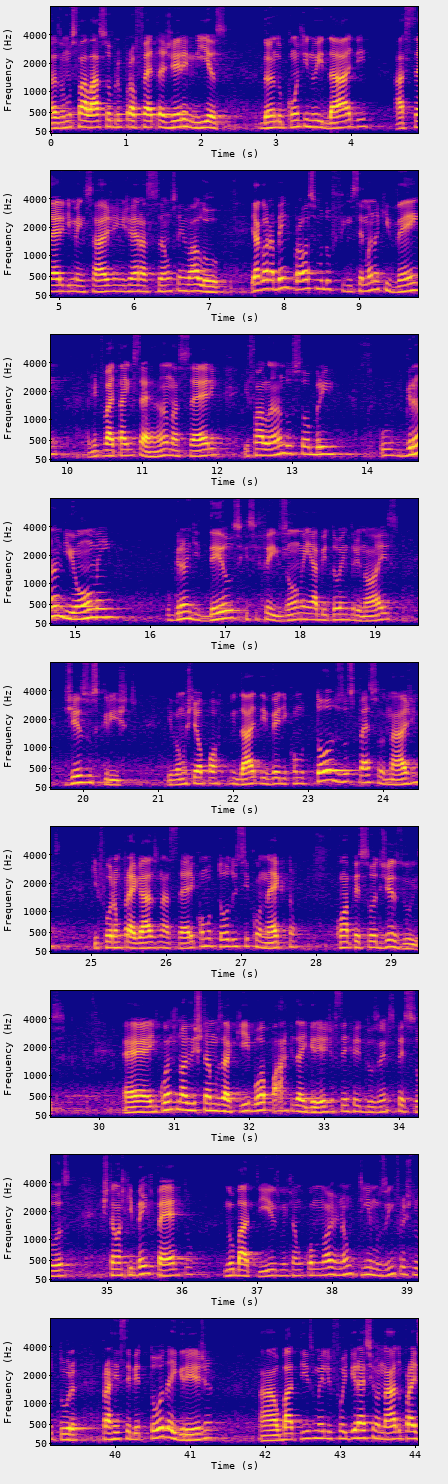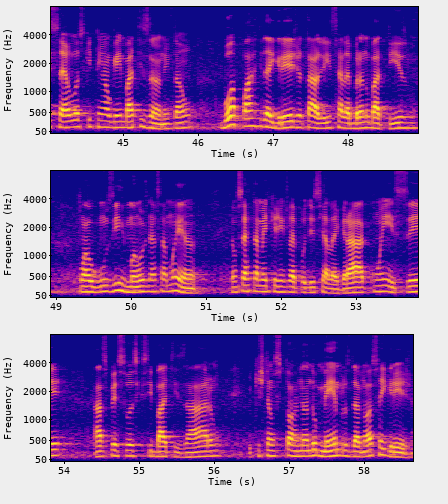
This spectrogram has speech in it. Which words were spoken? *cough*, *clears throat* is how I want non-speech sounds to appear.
nós vamos falar sobre o profeta Jeremias, dando continuidade à série de mensagens Geração Sem Valor. E agora, bem próximo do fim, semana que vem, a gente vai estar encerrando a série e falando sobre o grande homem, o grande Deus que se fez homem e habitou entre nós, Jesus Cristo. E vamos ter a oportunidade de ver de como todos os personagens que foram pregados na série, como todos se conectam com a pessoa de Jesus. É, enquanto nós estamos aqui, boa parte da igreja, cerca de 200 pessoas, estão aqui bem perto no batismo. Então, como nós não tínhamos infraestrutura para receber toda a igreja, ah, o batismo ele foi direcionado para as células que tem alguém batizando. Então, boa parte da igreja está ali celebrando o batismo com alguns irmãos nessa manhã. Então, certamente que a gente vai poder se alegrar, conhecer as pessoas que se batizaram e que estão se tornando membros da nossa igreja.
